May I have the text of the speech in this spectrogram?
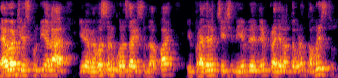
డైవర్ట్ చేసుకుంటూ ఇలా ఈయన వ్యవస్థను కొనసాగిస్తుంది తప్ప ఈ ప్రజలకు చేసింది ఏం లేదని చెప్పి ప్రజలంతా కూడా గమనిస్తుంది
